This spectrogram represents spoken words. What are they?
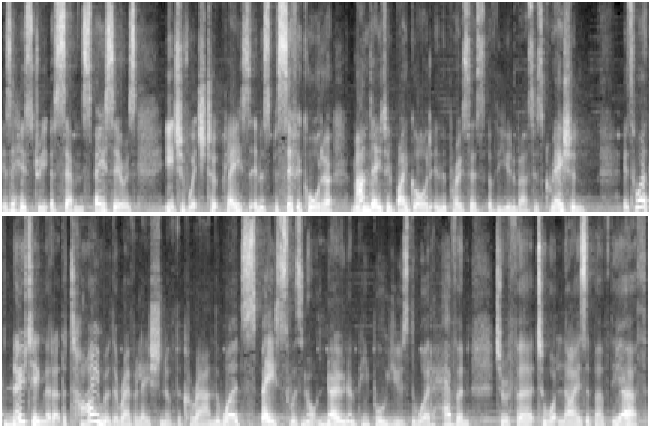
is a history of seven space eras, each of which took place in a specific order mandated by God in the process of the universe's creation. It's worth noting that at the time of the revelation of the Quran, the word space was not known, and people used the word heaven to refer to what lies above the earth.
